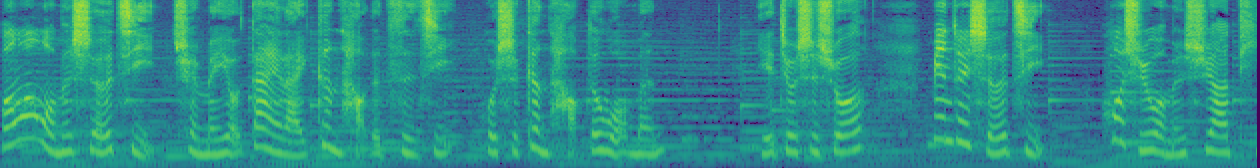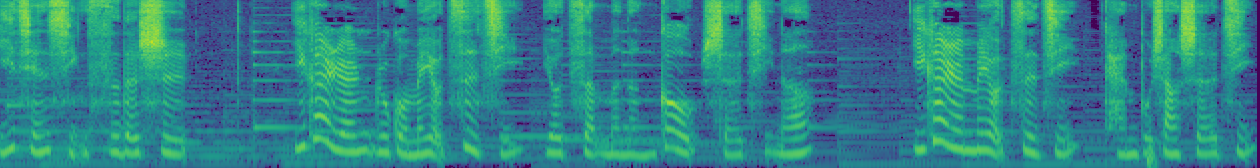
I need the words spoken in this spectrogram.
往往我们舍己，却没有带来更好的自己，或是更好的我们。也就是说，面对舍己，或许我们需要提前醒思的是：一个人如果没有自己，又怎么能够舍己呢？一个人没有自己，谈不上舍己。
